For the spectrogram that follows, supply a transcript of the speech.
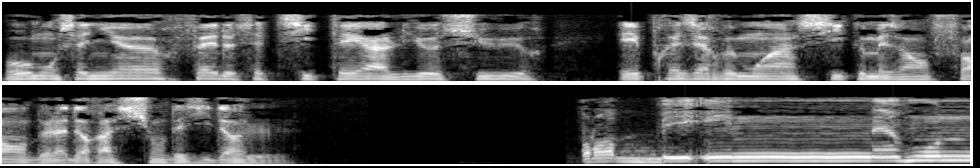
Ô mon Seigneur, fais de cette cité un lieu sûr et préserve-moi ainsi que mes enfants de l'adoration des idoles. رب إنهن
